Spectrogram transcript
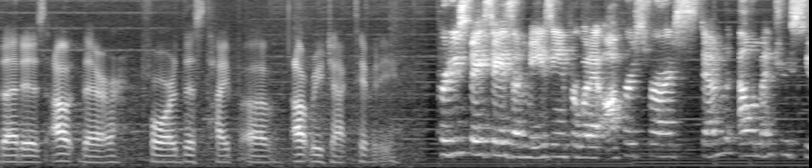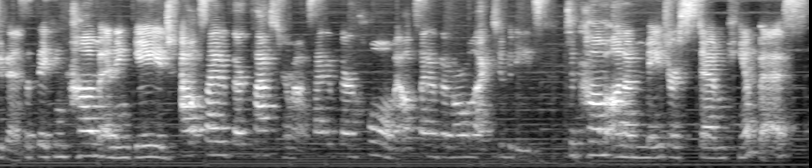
that is out there for this type of outreach activity. Purdue Space Day is amazing for what it offers for our STEM elementary students, that they can come and engage outside of their classroom, outside of their home, outside of their normal activities, to come on a major STEM campus.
